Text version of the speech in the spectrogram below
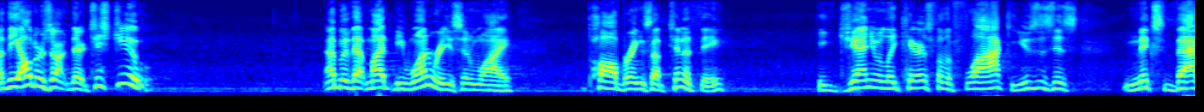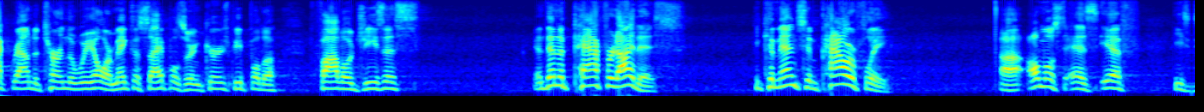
uh, the elders aren't there, just you. I believe that might be one reason why Paul brings up Timothy. He genuinely cares for the flock, he uses his mixed background to turn the wheel or make disciples or encourage people to follow Jesus. And then Epaphroditus, he commends him powerfully, uh, almost as if he's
